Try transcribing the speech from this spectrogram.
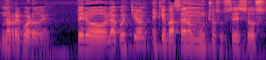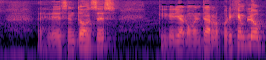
no recuerdo bien. Pero la cuestión es que pasaron muchos sucesos desde ese entonces que quería comentarlos. Por ejemplo,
